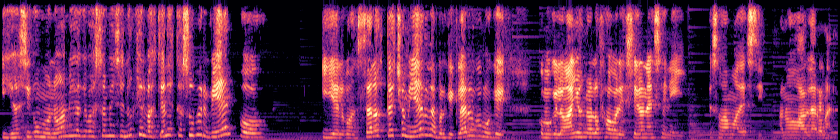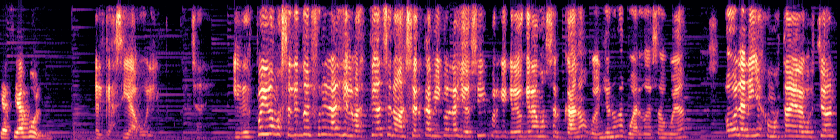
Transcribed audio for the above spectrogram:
Y yo así como, no, amiga, ¿qué pasó? Me dice, no, es que el Bastián está súper bien, po. Y el Gonzalo está hecho mierda, porque claro, como que, como que los años no lo favorecieron a ese niño. Eso vamos a decir, para no hablar mal Que hacía bullying. el que hacía bullying. ¿cachai? Y después íbamos saliendo del funeral y el Bastián se nos acerca a mí con la Yossi porque creo que éramos cercanos. Bueno, yo no me acuerdo de esa wea. hola niñas, ¿cómo están? en la cuestión,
